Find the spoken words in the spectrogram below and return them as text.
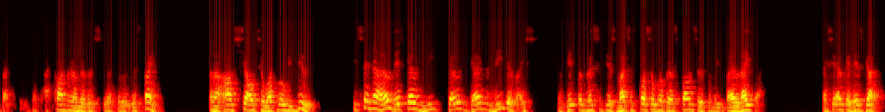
but, but I can't remember this, this pain. And I asked Charles, so what will we do? He said, no, let's go and lead, go, go and lead the race and get publicity as much as possible for our sponsors and we bail later. I said, okay, let's go.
